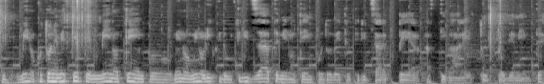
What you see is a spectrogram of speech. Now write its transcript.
quindi meno cotone mettete meno tempo meno, meno liquido utilizzate meno tempo dovete utilizzare per attivare tutto ovviamente.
